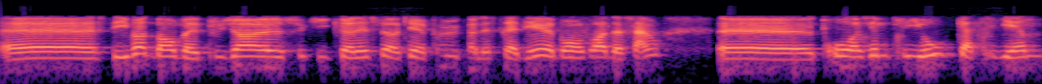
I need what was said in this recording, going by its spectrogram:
Euh, Steve Ott, bon, ben, plusieurs, ceux qui connaissent le hockey un peu, connaissent très bien, bon joueur de centre. Euh, troisième trio, quatrième.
